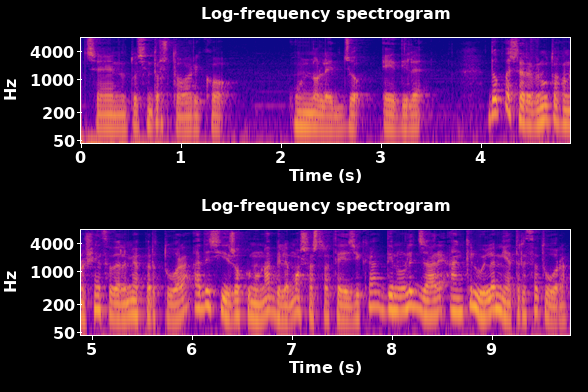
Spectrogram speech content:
c'è nel tuo centro storico un noleggio edile. Dopo essere venuto a conoscenza della mia apertura, ha deciso con un'abile mossa strategica di noleggiare anche lui la mia attrezzatura.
